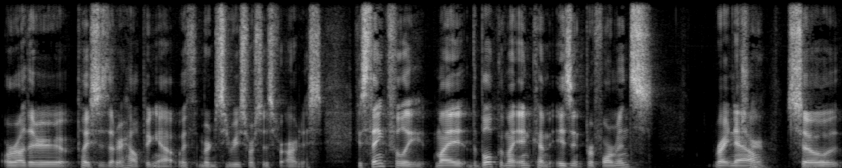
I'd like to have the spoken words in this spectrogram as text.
or other places that are helping out with emergency resources for artists. Because thankfully, my the bulk of my income isn't performance right now. Sure, So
